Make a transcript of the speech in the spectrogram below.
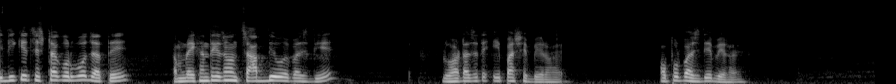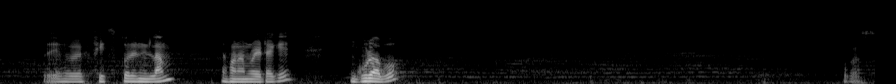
এদিকে চেষ্টা করব যাতে আমরা এখান থেকে যখন চাপ দিব এ পাশ দিয়ে, লোহাটা যাতে এ পাশে বের হয়, অপর পাশ দিয়ে বের হয়। এইভাবে ফিক্স করে নিলাম। এখন আমরা এটাকে ঘুরাবো। ফোকাস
